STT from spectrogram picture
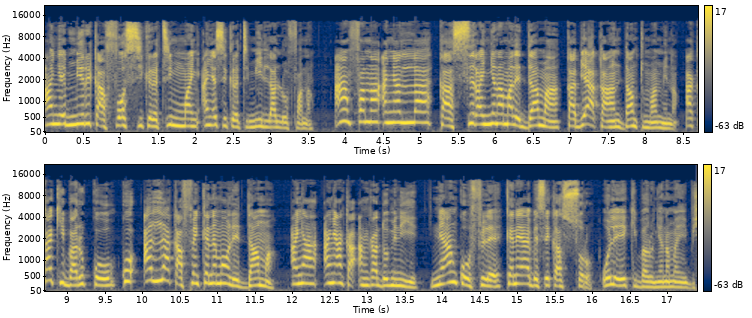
an ye miiri k'a fɔ sikirɛti man ɲi an ye sikirɛti min lalo fana an fana an y'an la ka sira ɲɛnama le d'an ma kabi a k'an dan tuma min na a ka kibaru ko ko ala ka fɛɛn kɛnɛmaw le d'an ma an y'a an y'a ka an ka domuni ye ni an k'o filɛ kɛnɛya bɛ se ka sɔrɔ o le ye kibaro ɲɛnama ye bi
